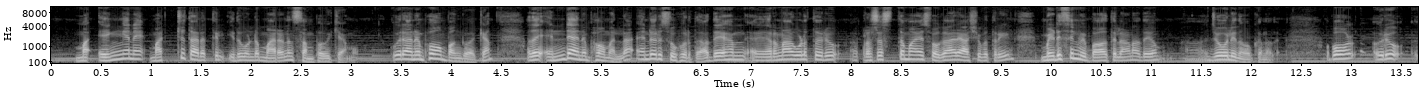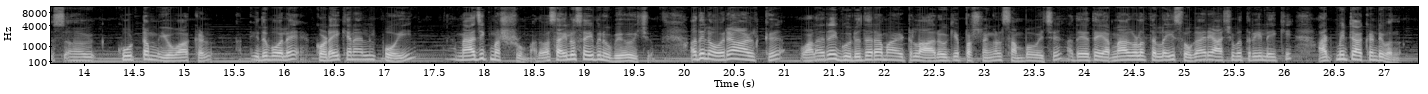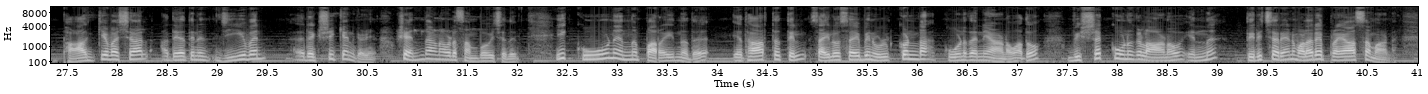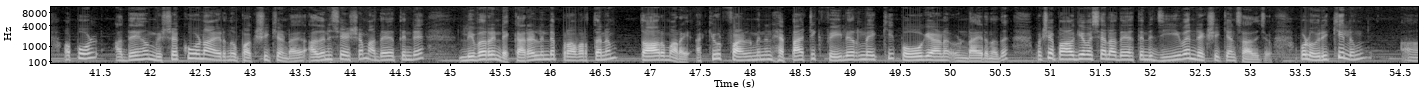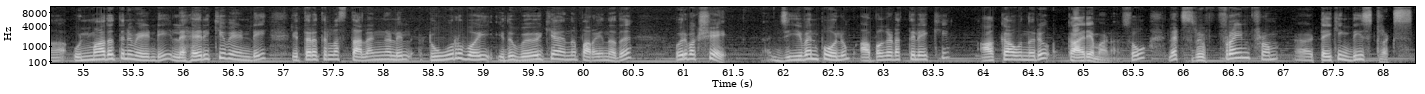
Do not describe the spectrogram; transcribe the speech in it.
എങ്ങനെ മറ്റു തരത്തിൽ ഇതുകൊണ്ട് മരണം സംഭവിക്കാമോ? ഒരു അനുഭവം പങ്കുവെക്കാം. അത് എന്റെ അനുഭവമല്ല എന്റെ ഒരു സുഹൃത്ത്. അദ്ദേഹം എറണാകുളത്തൊരു പ്രശസ്തമായ സ്വകാര്യ ആശുപത്രിയിൽ മെഡിസിൻ വിഭാഗത്തിലാണ് അദ്ദേഹം ജോലി നോക്കുന്നത്. അപ്പോൾ ഒരു കൂട്ടം യുവാക്കൾ ഇതുപോലെ കൊടൈക്കനാലിൽ പോയി മാജിക് മഷ്റൂം അഥവാ സൈലോസൈബിൻ ഉപയോഗിച്ചു. അതിൽ ഒരാൾക്ക് വളരെ ഗുരുതരമായിട്ടുള്ള ആരോഗ്യ പ്രശ്നങ്ങൾ സംഭവിച്ച് അദ്ദേഹത്തെ എറണാകുളത്തുള്ള ഈ സ്വകാര്യ ആശുപത്രിയിലേക്ക് അഡ്മിറ്റ് ആക്കേണ്ടി വന്നു. ഭാഗ്യവശാൽ അദ്ദേഹത്തിന് ജീവൻ രക്ഷിക്കാൻ കഴിഞ്ഞു. പക്ഷെ എന്താണ് അവിടെ സംഭവിച്ചത്? ഈ കൂൺ എന്ന് പറയുന്നത് യഥാർത്ഥത്തിൽ സൈലോസൈബിൻ ഉൾക്കൊണ്ട കൂണ് തന്നെയാണോ അതോ വിഷക്കൂണുകളാണോ എന്ന് തിരിച്ചറിയാൻ വളരെ പ്രയാസമാണ്. അപ്പോൾ അദ്ദേഹം വിഷക്കൂണായിരുന്നു ഭക്ഷിക്കേണ്ടത്. അതിനുശേഷം അദ്ദേഹത്തിന്റെ ലിവറിന്റെ കരളിന്റെ പ്രവർത്തനം താറുമാറായി. അക്യൂട്ട് ഫൾമിനൻ ഹെപ്പാറ്റിക് ഫെയിലിയറിലേക്ക് പോവുകയാണ് ഉണ്ടായിരുന്നത്. പക്ഷേ ഭാഗ്യവശാൽ അദ്ദേഹത്തിന്റെ ജീവൻ രക്ഷിക്കാൻ സാധിച്ചു. അപ്പോൾ ഒരിക്കലും ഉന്മാദത്തിന് വേണ്ടി ലഹരിക്ക് വേണ്ടി ഇത്തരത്തിലുള്ള സ്ഥലങ്ങളിൽ ടൂർ പോയി ഇത് ഉപയോഗിക്കുക എന്ന് പറയുന്നത് ഒരു പക്ഷേ ജീവൻ പോലും അപകടത്തിലേക്ക് ആക്കാവുന്നൊരു കാര്യമാണ്. So let's refrain from taking these drugs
